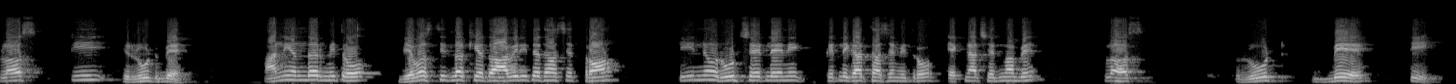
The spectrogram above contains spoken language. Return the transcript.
plus t root બે. આની અંદર મિત્રો વ્યવસ્થિત લખીએ તો આવી રીતે થશે ત્રણ ટી નો રૂટ છે એટલે એની કેટલી ઘાત થશે મિત્રો? એકના છેદમાં બે પ્લસ રૂટ બે ટી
